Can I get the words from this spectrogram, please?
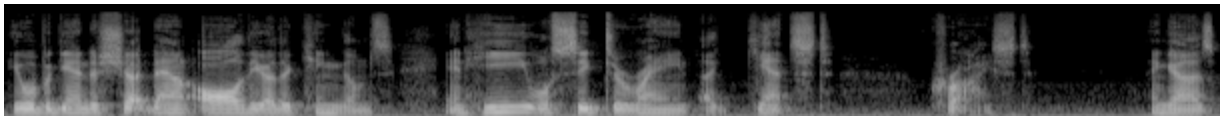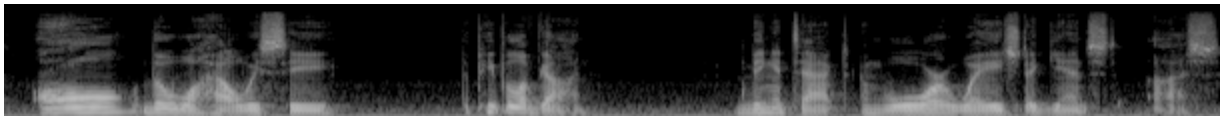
He will begin to shut down all the other kingdoms, and he will seek to reign against Christ. And guys, all the while we see the people of God being attacked and war waged against us.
